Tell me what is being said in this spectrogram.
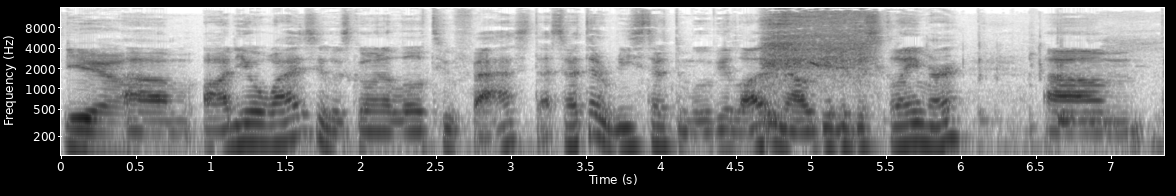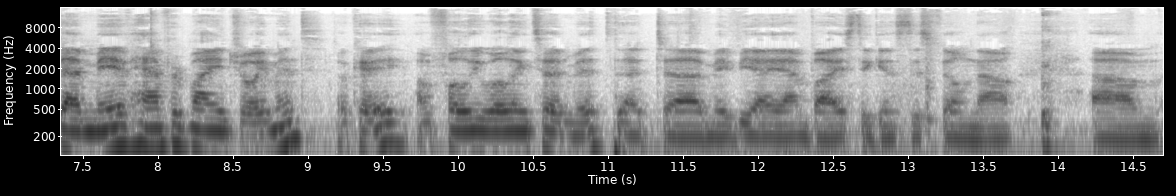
Yeah. Um, audio wise, it was going a little too fast. So I had to restart the movie a lot, and I'll give a disclaimer um, that may have hampered my enjoyment. Okay, I'm fully willing to admit that uh, maybe I am biased against this film now. Um,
